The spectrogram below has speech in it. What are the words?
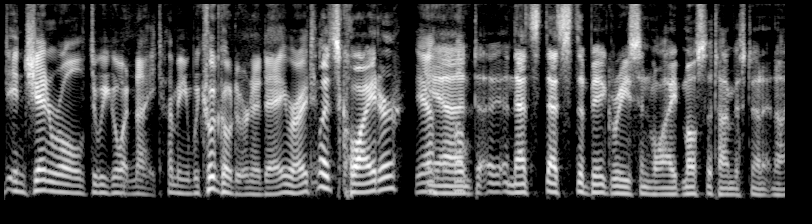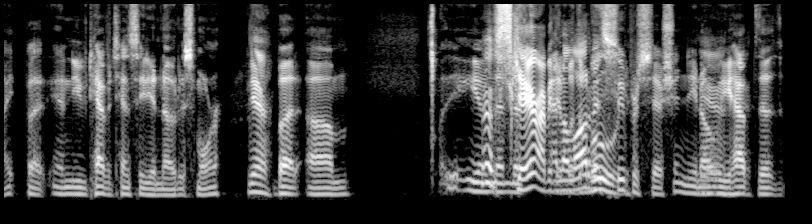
in general, do we go at night? I mean, we could go during the day, right? Well, it's quieter. Yeah. And uh, and that's that's the big reason why most of the time it's done at night. But and you have a tendency to notice more. Yeah. But um, you know, Well, the- the- scare, I mean, and a lot the of it's superstition. You know, Yeah, you have the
